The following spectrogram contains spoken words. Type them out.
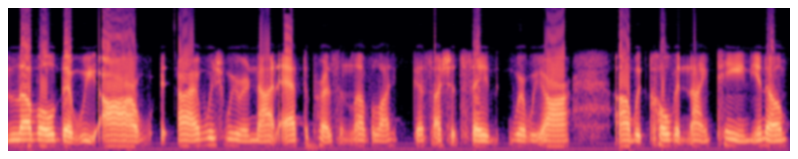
level that we are. I wish we were not at the present level. I guess I should say where we are uh, with COVID nineteen. You know,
